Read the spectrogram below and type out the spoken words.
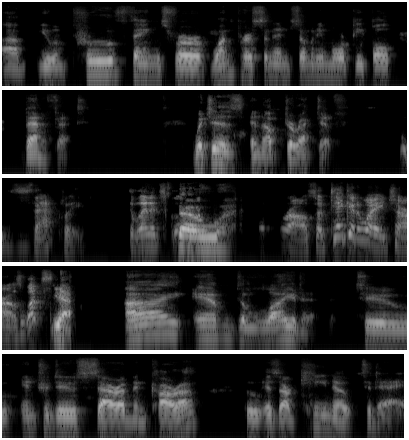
uh, you improve things for one person, and so many more people benefit, which is an up directive. Exactly. When it's good so, for all. So take it away, Charles. What's yeah? Next? I am delighted to introduce Sara Minkara, who is our keynote today.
